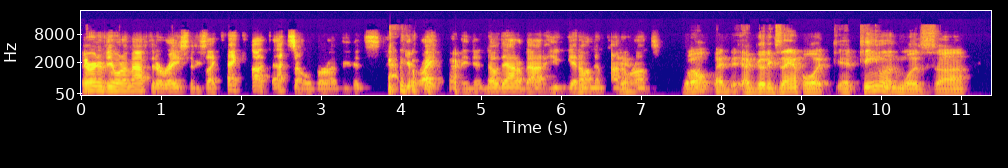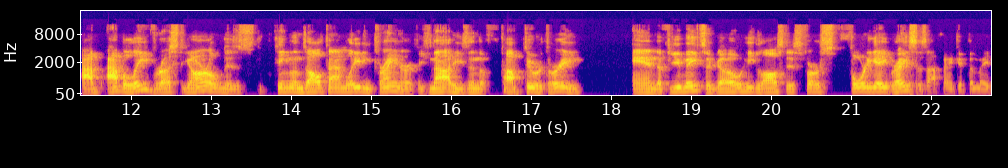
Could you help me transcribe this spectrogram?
they're interviewing him after the race, and he's like, "Thank God that's over." I mean, it's you're right. I mean, no doubt about it. You can get on them kind yeah. of runs. Well, a, a, good example at, at Keeneland was uh, I, I believe Rusty Arnold is Keeneland's all-time leading trainer. If he's not, he's in the top two or three. And a few meets ago, he lost his first 48 races, I think, at the meet.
